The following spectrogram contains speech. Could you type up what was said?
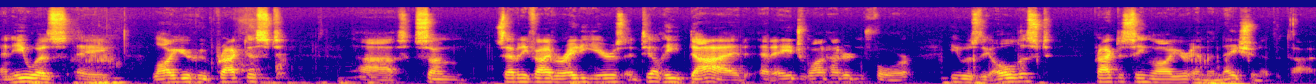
And he was a lawyer who practiced uh, some 75 or 80 years until he died at age 104. He was the oldest practicing lawyer in the nation at the time.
